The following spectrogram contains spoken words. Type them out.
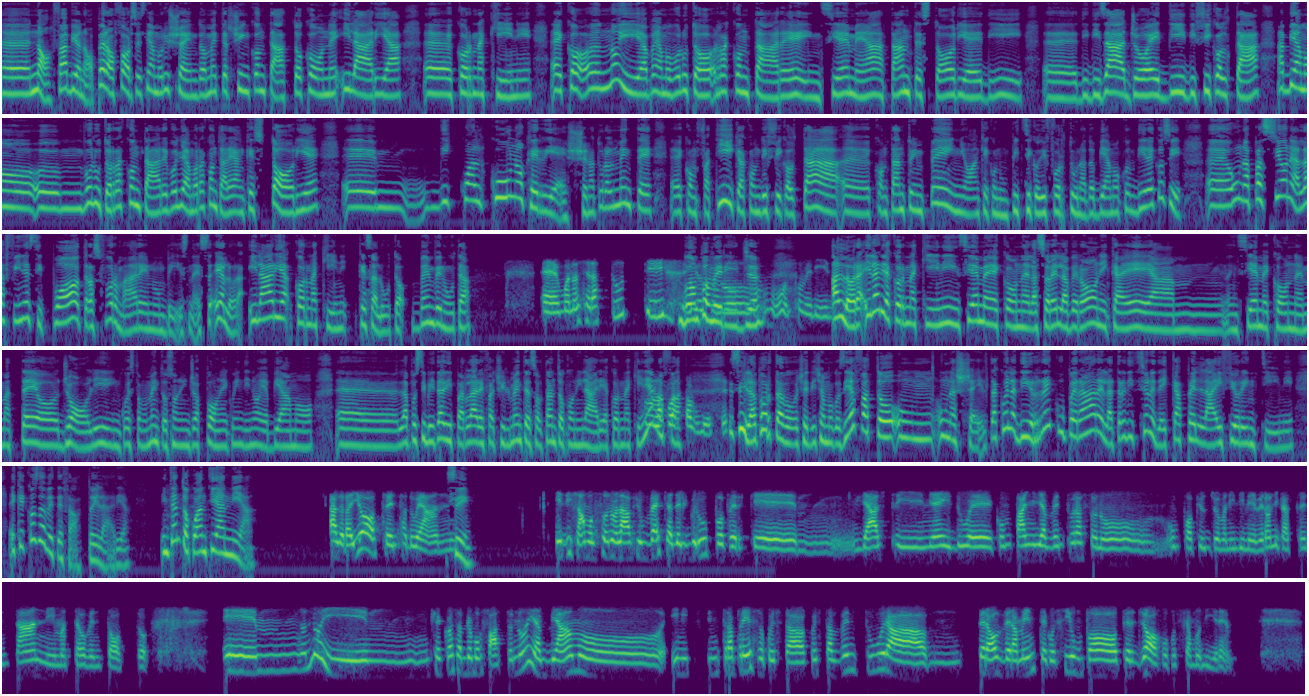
Eh, no, Fabio no, però forse stiamo riuscendo a metterci in contatto con Ilaria eh, Cornacchini. Ecco, eh, noi abbiamo voluto raccontare insieme a tante storie di, eh, di disagio e di difficoltà, abbiamo ehm, voluto raccontare, vogliamo raccontare anche storie ehm, di qualcuno che riesce, naturalmente eh, con fatica, con difficoltà, eh, con tanto impegno, anche con un pizzico di fortuna, dobbiamo dire così, eh, una passione alla fine si può trasformare in un business. E allora, Ilaria Cornacchini, che saluto, benvenuta. Eh, buonasera a tutti. Buon Io pomeriggio. sono- Buon pomeriggio. Allora, Ilaria Cornacchini, insieme con la sorella Veronica e um, insieme con Matteo Gioli, in questo momento sono in Giappone, quindi noi abbiamo eh, la possibilità di parlare facilmente soltanto con Ilaria Cornacchini. Hanno la fa- portavoce. Sì, la portavoce, diciamo così, ha fatto un- una scelta, quella di recuperare la tradizione dei cappellai fiorentini. E che cosa avete fatto, Ilaria? Intanto quanti anni ha? Allora, io ho 32 anni Sì. e diciamo sono la più vecchia del gruppo perché mh, gli altri miei due compagni di avventura sono un po' più giovani di me. Veronica ha 30 anni, Matteo 28. E mh, noi mh, che cosa abbiamo fatto? Noi abbiamo iniz- intrapreso questa questa avventura però veramente così un po' per gioco, possiamo dire.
